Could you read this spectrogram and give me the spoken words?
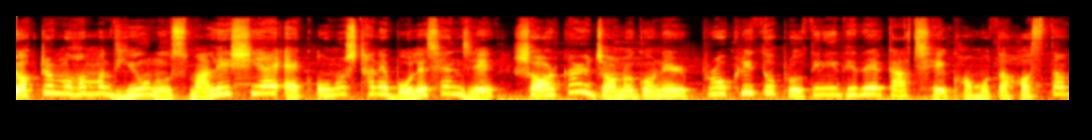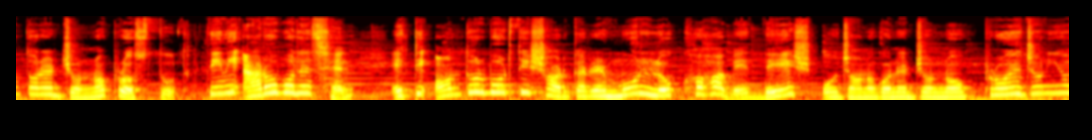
ডক্টর মোহাম্মদ ইউনুস মালয়েশিয়ায় এক অনুষ্ঠানে বলেছেন যে সরকার জনগণের প্রকৃত প্রতিনিধিদের কাছে ক্ষমতা হস্তান্তরের জন্য প্রস্তুত। তিনি আরও বলেছেন, একটি অন্তর্বর্তী সরকারের মূল লক্ষ্য হবে দেশ ও জনগণের জন্য প্রয়োজনীয়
